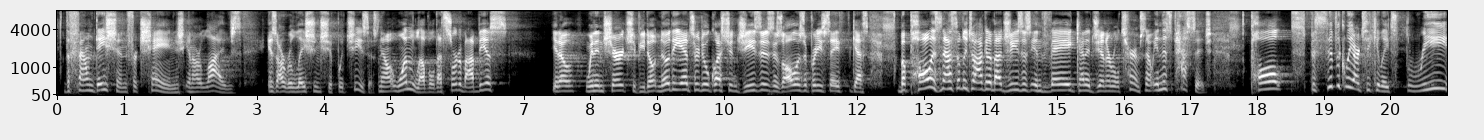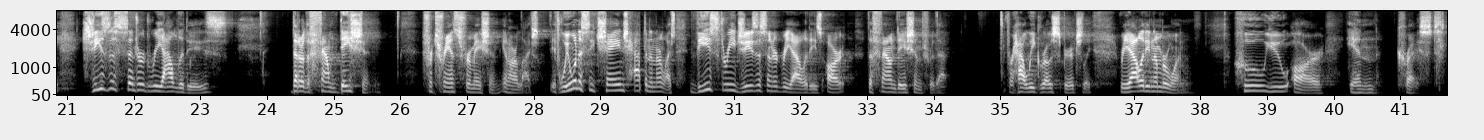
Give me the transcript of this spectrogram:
The foundation for change in our lives is our relationship with Jesus. Now, at one level, that's sort of obvious. You know, when in church, if you don't know the answer to a question, Jesus is always a pretty safe guess. But Paul is not simply talking about Jesus in vague, kind of general terms. Now, in this passage, Paul specifically articulates three Jesus centered realities that are the foundation for transformation in our lives. If we want to see change happen in our lives, these three Jesus centered realities are the foundation for that, for how we grow spiritually. Reality number one who you are in Christ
